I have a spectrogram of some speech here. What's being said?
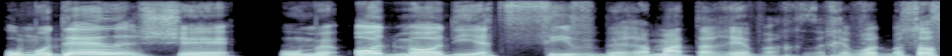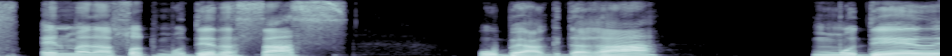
הוא מודל שהוא מאוד מאוד יציב ברמת הרווח. זה חברות, בסוף אין מה לעשות, מודל ה SaaS הוא בהגדרה מודל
